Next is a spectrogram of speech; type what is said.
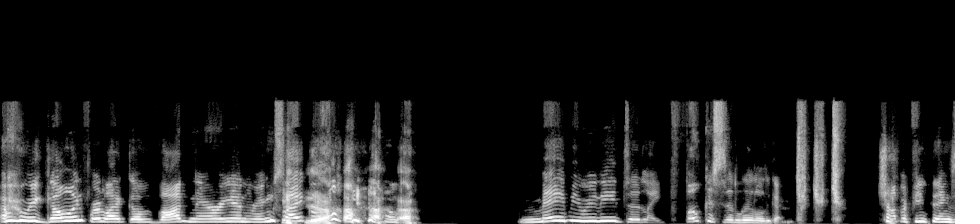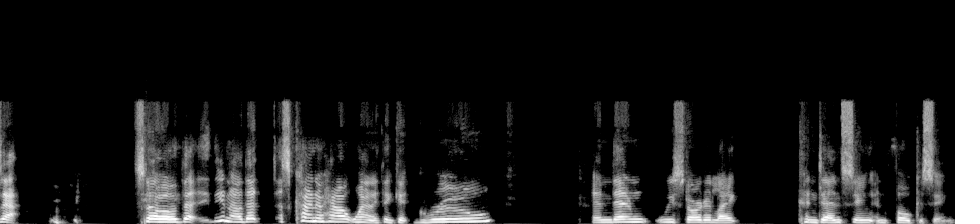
Are we going for like a Wagnerian ring cycle? Yeah. you know? Maybe we need to like focus it a little, go, chop a few things out so that you know that that's kind of how it went. I think it grew and then we started like condensing and focusing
